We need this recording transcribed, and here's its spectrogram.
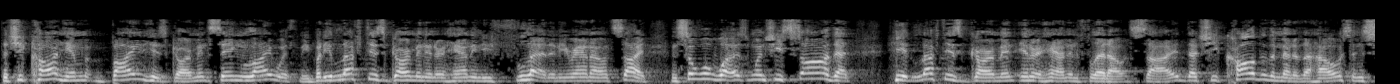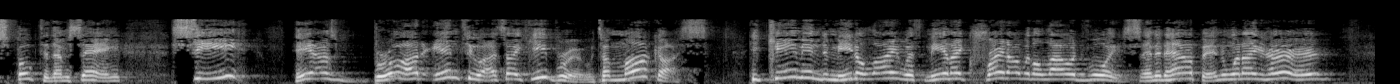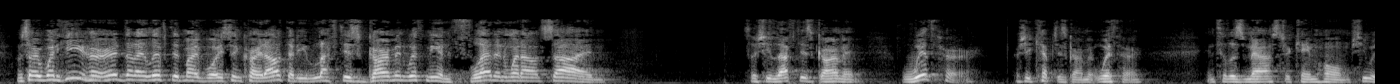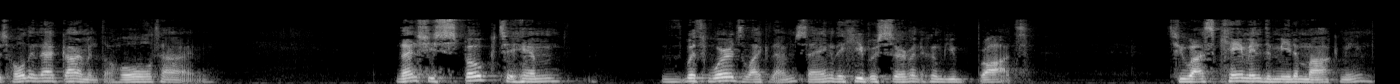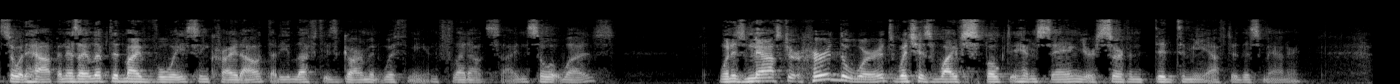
that she caught him by his garment, saying, Lie with me. But he left his garment in her hand, and he fled, and he ran outside. And so it was when she saw that he had left his garment in her hand and fled outside, that she called to the men of the house and spoke to them, saying, See, he has brought into us a Hebrew to mock us. He came in to me to lie with me, and I cried out with a loud voice. And it happened when I heard, I'm sorry, when he heard that I lifted my voice and cried out, that he left his garment with me and fled and went outside. So she left his garment with her or she kept his garment with her until his master came home. She was holding that garment the whole time. Then she spoke to him with words like them, saying, The Hebrew servant whom you brought to us came in to me to mock me. So it happened as I lifted my voice and cried out that he left his garment with me and fled outside. And so it was when his master heard the words which his wife spoke to him, saying, Your servant did to me after this manner,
